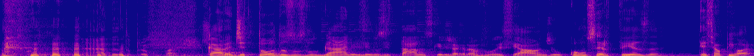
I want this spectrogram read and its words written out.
Nada, eu tô preocupado. Cara, de todos os lugares inusitados que ele já gravou esse áudio, com certeza esse é o pior.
